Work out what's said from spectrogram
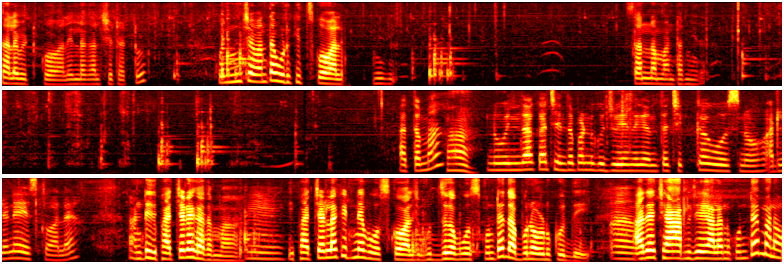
కలబెట్టుకోవాలి ఇలా కలిసేటట్టు. కొంచెం అంతా ఉడికించుకోవాలి ఇది. సన్న మంట మీద. అత్తమ్మ నువ్వు ఇందాక చింతపండు గుజ్జు ఎందుకు ఎంత చిక్కగా కోసినావు? అట్లనే వేసుకోవాలా? అంటే ఇది పచ్చడే కదమ్మా. ఈ పచ్చడిలోకి ఇట్నే పోసుకోవాలి. గుజ్జుగా పోసుకుంటే దబ్బున ఉడుకుద్ది. అదే చారులు చేయాలనుకుంటే మనం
